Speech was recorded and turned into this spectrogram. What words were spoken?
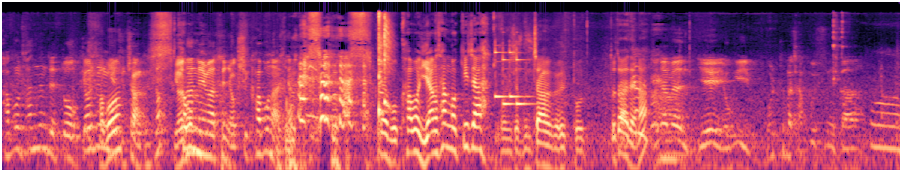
카본 샀는데 또 껴주는 카본? 게 좋지 않겠어? 여사님한테는 역시 카본 아니야? 그래 뭐 카본 이왕 산 거 끼자 이거 이제 문짝을 또 뜯어야 되나? 왜냐면 얘 여기 볼트가 잡고 있으니까 와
